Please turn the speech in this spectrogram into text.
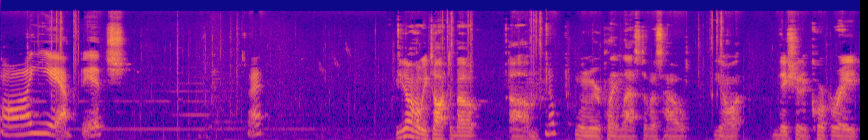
Oh yeah, bitch. What? you know how we talked about um, Nope. when we were playing Last of Us how you know they should incorporate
